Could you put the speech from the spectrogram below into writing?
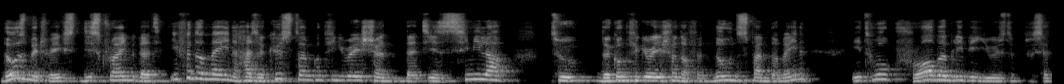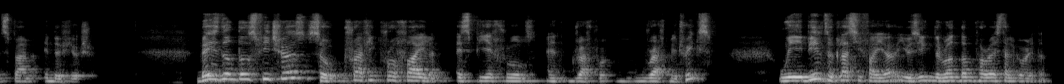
Those metrics describe that if a domain has a custom configuration that is similar to the configuration of a known spam domain, it will probably be used to send spam in the future. Based on those features, so traffic profile, SPF rules, and graph, graph metrics, we built a classifier using the random forest algorithm.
